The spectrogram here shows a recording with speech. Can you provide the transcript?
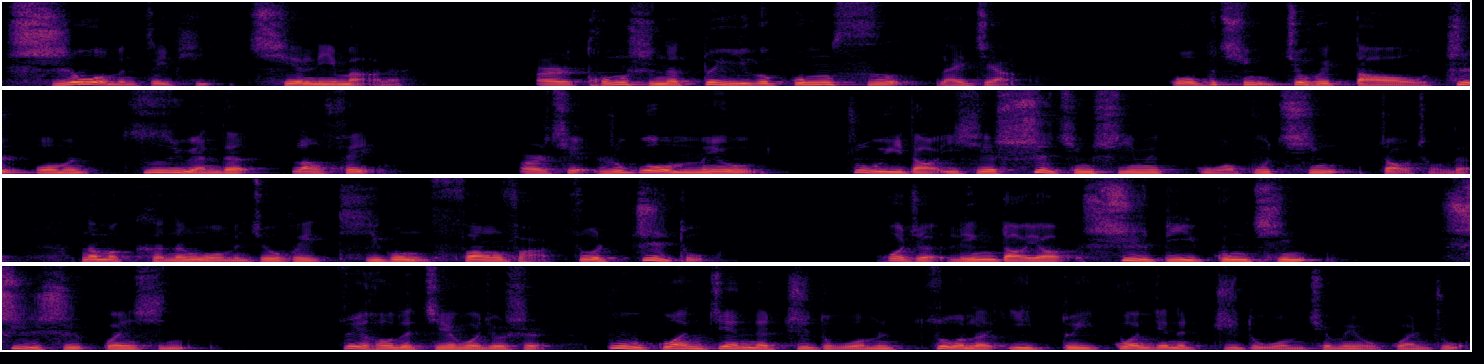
使我们这匹千里马呢？而同时呢，对于一个公司来讲，果不清就会导致我们资源的浪费，而且如果我们没有注意到一些事情是因为果不清造成的，那么可能我们就会提供方法做制度，或者领导要事必躬亲，事事关心，最后的结果就是不关键的制度我们做了一堆，关键的制度我们却没有关注，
